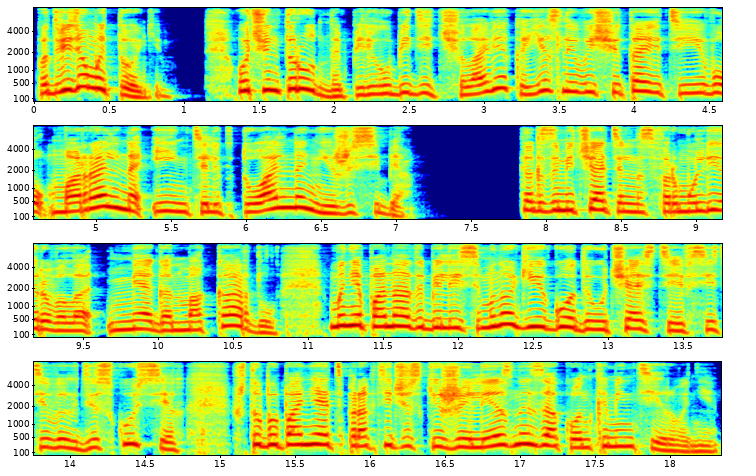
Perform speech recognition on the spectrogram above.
Подведем итоги. Очень трудно переубедить человека, если вы считаете его морально и интеллектуально ниже себя. Как замечательно сформулировала Меган Маккардл, мне понадобились многие годы участия в сетевых дискуссиях, чтобы понять практически железный закон комментирования.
